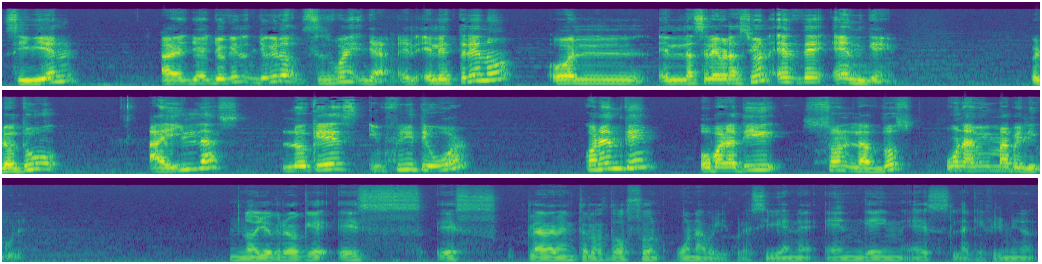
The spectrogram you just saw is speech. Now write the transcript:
Si bien, a ver, yo, yo quiero, se supone, ya, el, estreno o la celebración es de Endgame. Pero tú aíslas lo que es Infinity War con Endgame o para ti son las dos una misma película. No, yo creo que es, es claramente los dos son una película. Si bien Endgame es la que termina,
